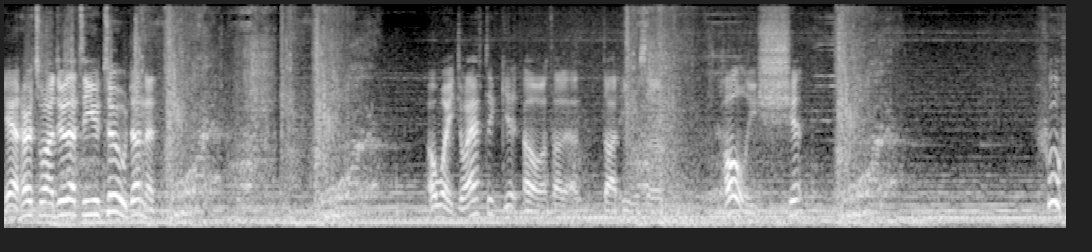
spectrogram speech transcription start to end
Yeah, it hurts when I do that to you too, doesn't it? Oh wait, do I have to get? Oh, I thought I thought he was a. Holy shit! Whew.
